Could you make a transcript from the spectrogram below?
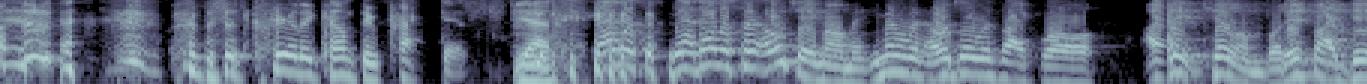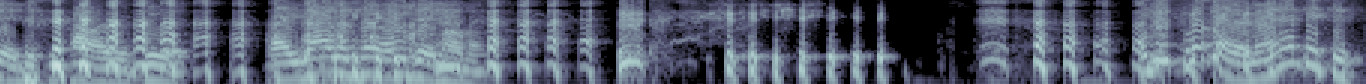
huh? This has clearly come through practice. Yes. That was, yeah, that was her OJ moment. You remember when OJ was like, well, I didn't kill him, but if I did, this is how I would do it. Like that was her OJ moment. And just look at her, man. That bitch is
